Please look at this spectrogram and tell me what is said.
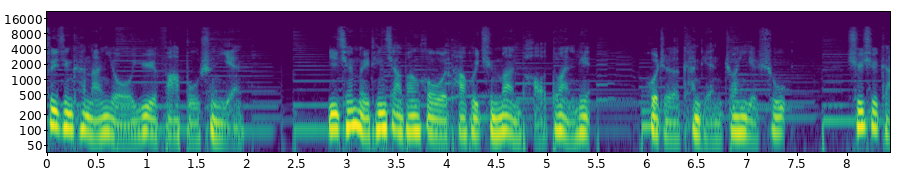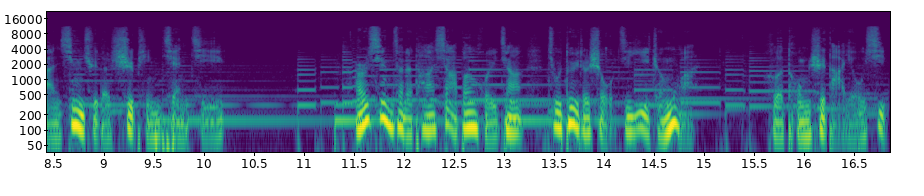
最近看男友越发不顺眼。以前每天下班后，他会去慢跑锻炼，或者看点专业书，学学感兴趣的视频剪辑。而现在的他下班回家就对着手机一整晚，和同事打游戏。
